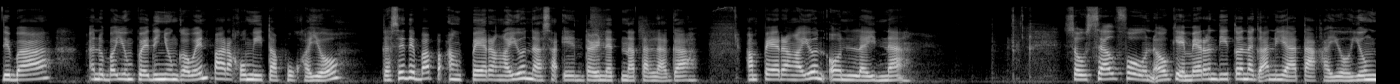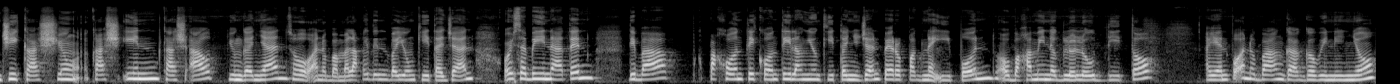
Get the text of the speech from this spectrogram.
'di ba? Ano ba yung pwede nyong gawin para kumita po kayo? Kasi 'di ba, ang pera ngayon nasa internet na talaga. Ang pera ngayon online na. So, cellphone. Okay, meron dito nag-ano yata kayo. Yung GCash, yung cash in, cash out, yung ganyan. So, ano ba, malaki din ba yung kita dyan? Or sabihin natin, di ba, pakonti-konti lang yung kita nyo dyan, pero pag naipon, o baka may naglo-load dito, Ayan po, ano ba ang gagawin ninyo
